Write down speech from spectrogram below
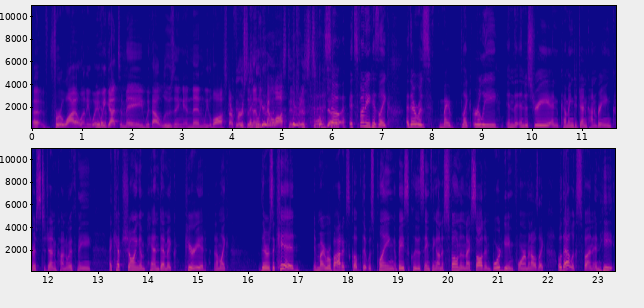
Uh, for a while, anyway, we got to May without losing, and then we lost our first, and then we kind of lost interest. so it's funny because like there was my like early in the industry and coming to gen con and bringing chris to gen con with me i kept showing him pandemic period and i'm like there's a kid in my robotics club that was playing basically the same thing on his phone and then i saw it in board game form and i was like oh that looks fun and he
